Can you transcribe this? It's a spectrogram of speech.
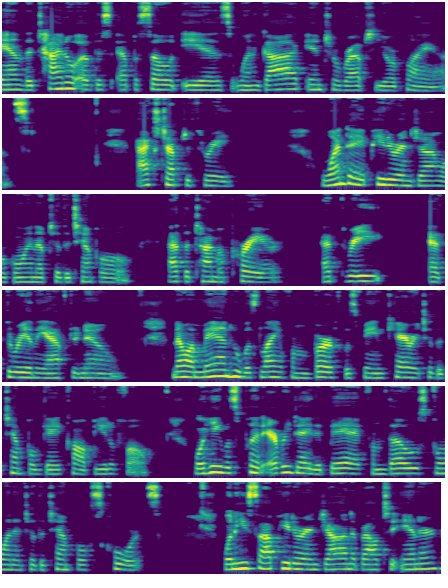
and the title of this episode is When God Interrupts Your Plans. Acts chapter 3. One day, Peter and John were going up to the temple at the time of prayer at 3 at 3 in the afternoon. Now a man who was lame from birth was being carried to the temple gate called Beautiful, where he was put every day to beg from those going into the temple's courts. When he saw Peter and John about to enter,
